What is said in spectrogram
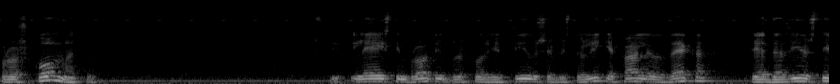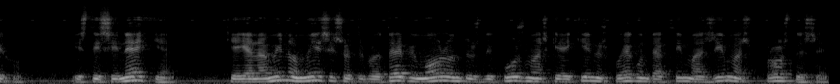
προς κόμματος. Λέει στην πρώτη προς επιστολή κεφάλαιο 10 32 στίχο. Στη συνέχεια και για να μην νομίσεις ότι προτέπει μόνον τους δικούς μας και εκείνους που έχουν ταχθεί μαζί μας πρόσθεσε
